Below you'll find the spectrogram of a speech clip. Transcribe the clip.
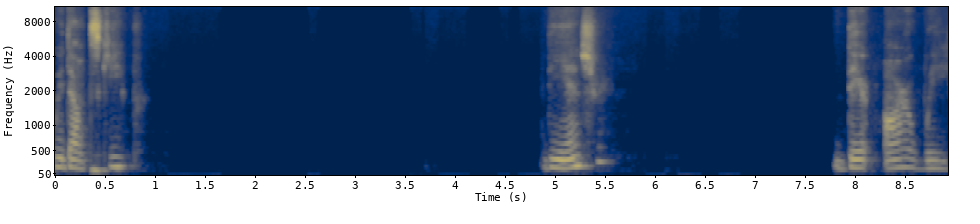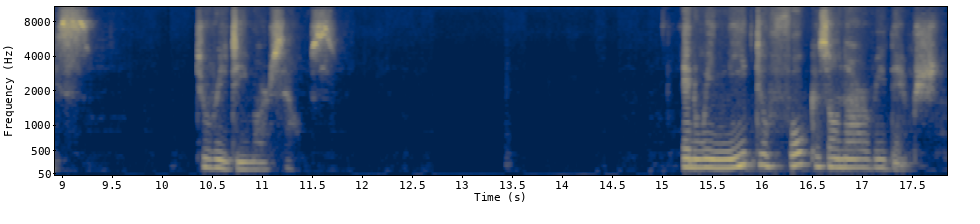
without escape? The answer? There are ways to redeem ourselves. And we need to focus on our redemption.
